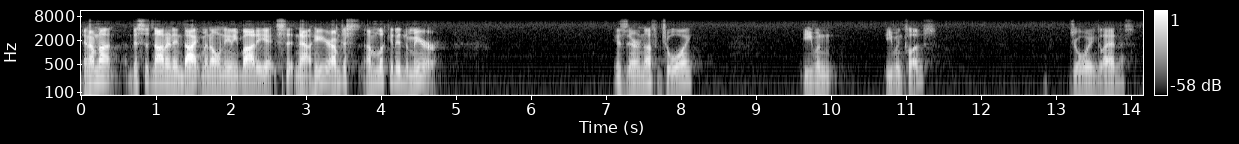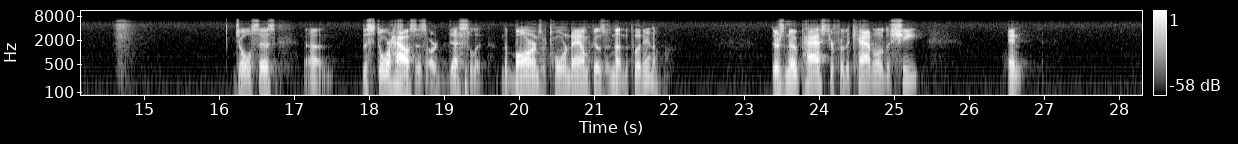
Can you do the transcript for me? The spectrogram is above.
And I'm not. This is not an indictment on anybody sitting out here. I'm just. I'm looking in the mirror. Is there enough joy? Even, even close? Joy and gladness. Joel says, uh, the storehouses are desolate. The barns are torn down because there's nothing to put in them. There's no pasture for the cattle or the sheep. And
